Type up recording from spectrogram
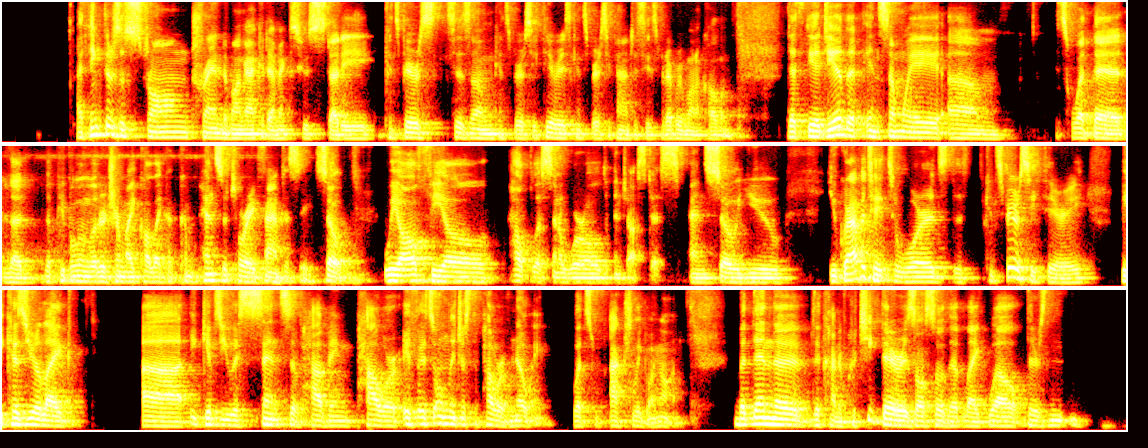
I think there's a strong trend among academics who study conspiracism, conspiracy theories, conspiracy fantasies, whatever you want to call them. That's the idea that in some way um, it's what the, the, the people in literature might call like a compensatory fantasy. So we all feel helpless in a world of injustice, and so you you gravitate towards the conspiracy theory because you're like uh, it gives you a sense of having power if it's only just the power of knowing what's actually going on but then the the kind of critique there is also that like well there's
